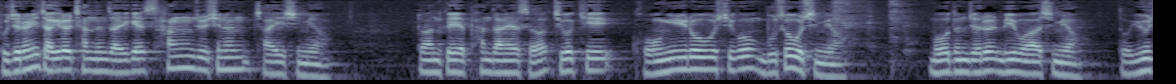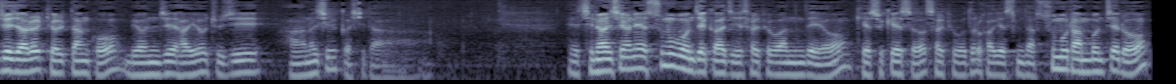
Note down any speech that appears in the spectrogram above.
부지런히 자기를 찾는 자에게 상 주시는 자이시며 또한 그의 판단에서 지극히 공의로우시고 무서우시며 모든 죄를 미워하시며 또 유죄자를 결단코 면제하여 주지 않으실 것이다. 예, 지난 시간에 20번째까지 살펴봤는데요. 계속해서 살펴보도록 하겠습니다. 21번째로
